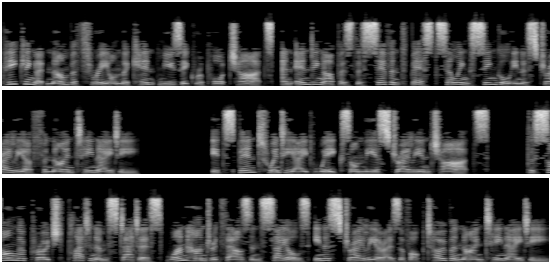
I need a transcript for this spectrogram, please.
peaking at number 3 on the Kent Music Report charts, and ending up as the seventh best-selling single in Australia for 1980. It spent 28 weeks on the Australian charts. The song approached platinum status 100,000 sales in Australia as of October 1980.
